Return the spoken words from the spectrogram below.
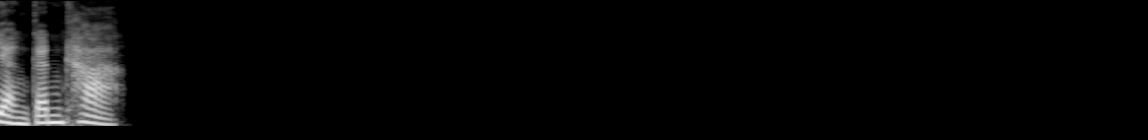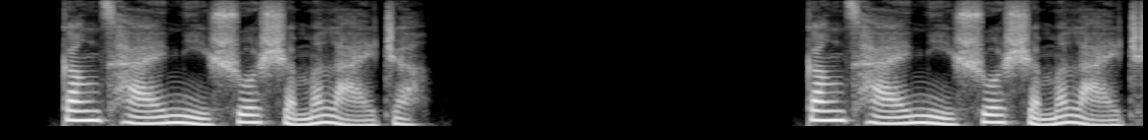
อย่างกันค่ะ 刚才你说什么来着？ 刚才你说什么来着？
